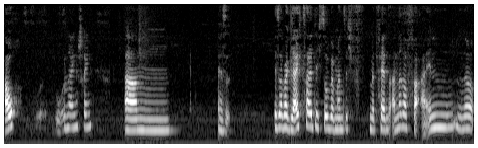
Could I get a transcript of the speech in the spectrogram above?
auch uneingeschränkt. Ähm, es ist aber gleichzeitig so, wenn man sich mit Fans anderer Vereine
